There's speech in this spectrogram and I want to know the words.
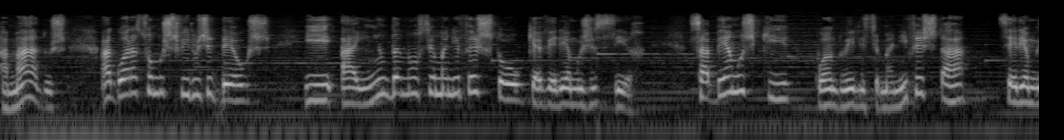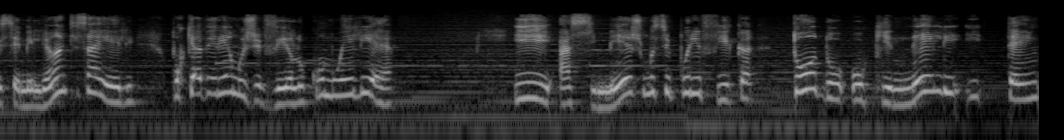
Amados, agora somos filhos de Deus e ainda não se manifestou o que haveremos de ser. Sabemos que, quando Ele se manifestar, seremos semelhantes a Ele, porque haveremos de vê-lo como Ele é. E a si mesmo se purifica todo o que nele tem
